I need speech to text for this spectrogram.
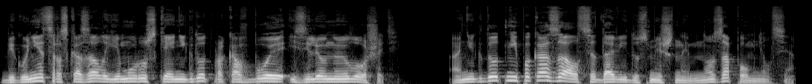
бегунец рассказал ему русский анекдот про ковбоя и зеленую лошадь. Анекдот не показался Давиду смешным, но запомнился.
